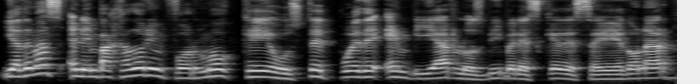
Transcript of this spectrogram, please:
y además el embajador informó que usted puede enviar los víveres que desee donar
